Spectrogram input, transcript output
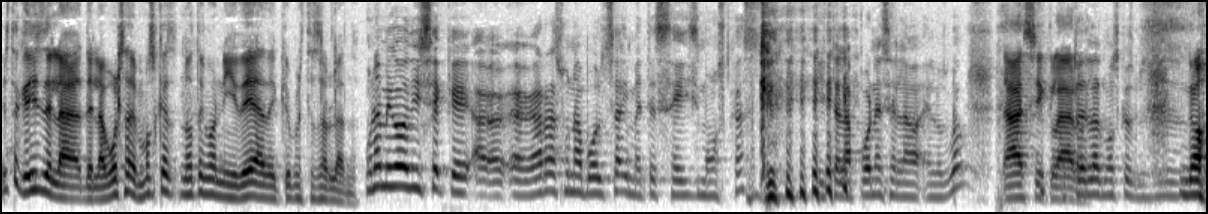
esta que dices de la, de la bolsa de moscas, no tengo ni idea de qué me estás hablando. Un amigo dice que agarras una bolsa y metes seis moscas y te la pones en, la- en los huevos. Ah, sí, claro. Entonces las moscas... No.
